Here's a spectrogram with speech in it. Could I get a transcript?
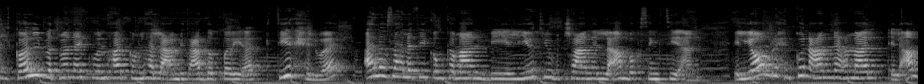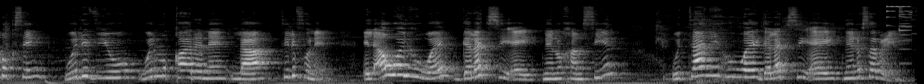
الكل بتمنى يكون نهاركم لهلا عم بيتعدى بطريقة كثير حلوة. أهلا وسهلا فيكم كمان باليوتيوب channel ل Unboxing TN. اليوم رح نكون عم نعمل ال unboxing وال review والمقارنة لتليفونين. الأول هو Galaxy A 52 والثاني هو Galaxy A 72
